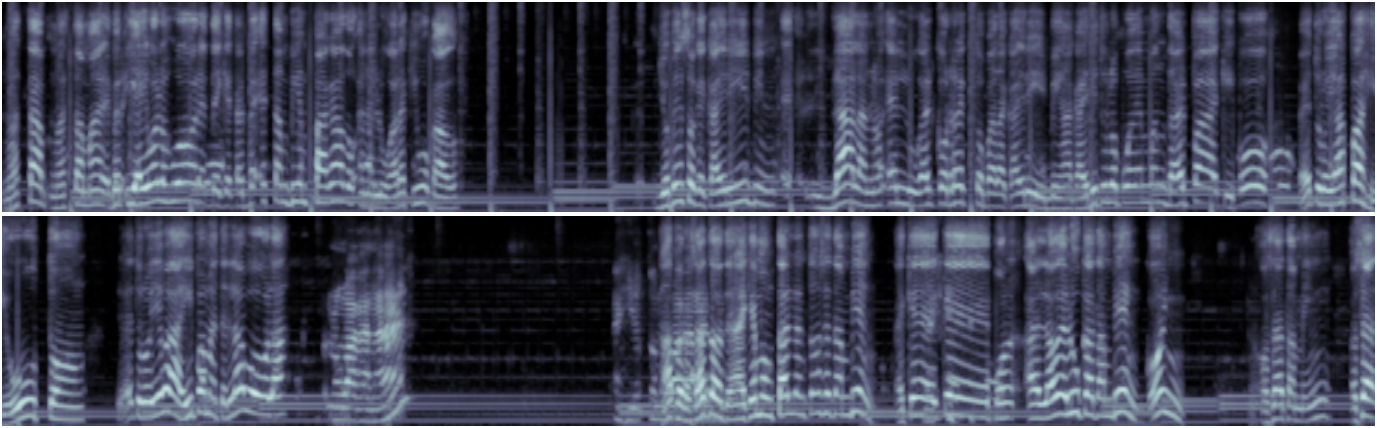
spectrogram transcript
no está, no está mal. Pero, y ahí van los jugadores de que tal vez están bien pagados en el lugar equivocado. yo pienso que Kyrie Irving, eh, Dallas no es el lugar correcto para Kyrie Irving. A Kyrie tú lo puedes mandar para equipo, eh, tú lo llevas para Houston, eh, tú lo llevas ahí para meter la bola. No va a ganar. Ah, pero exacto, hay que montarlo entonces también. Hay que, hay que poner al lado de Luca también, coño. O sea, también, o sea,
